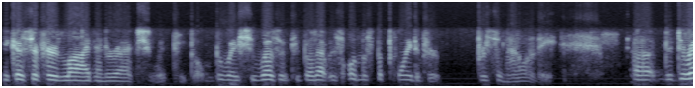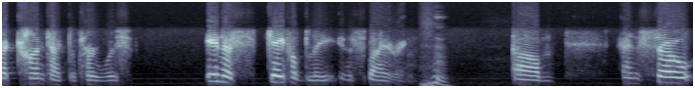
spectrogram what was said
because of her live interaction with people, the way she was with people. That was almost the point of her personality. Uh, the direct contact with her was inescapably inspiring. Hmm. Um, and so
